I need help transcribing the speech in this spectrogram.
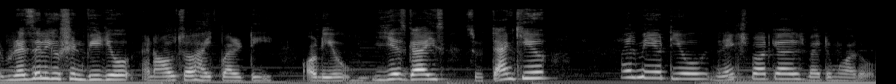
resolution video and also high quality audio. Yes guys so thank you I'll meet you next podcast by tomorrow.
